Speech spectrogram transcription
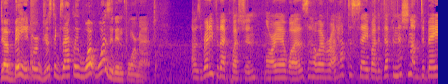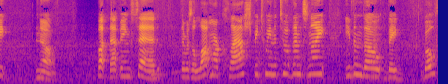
debate or just exactly what was it in format. I was ready for that question, Lori. I was. However, I have to say, by the definition of debate, no. But that being said, there was a lot more clash between the two of them tonight, even though they both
